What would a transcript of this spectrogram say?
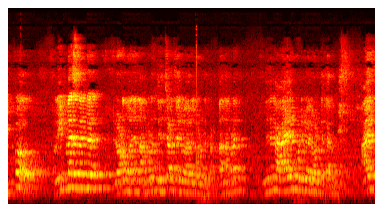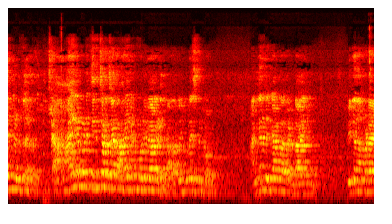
ഇപ്പോ റീപ്ലേസ്മെന്റ് ലോൺ എന്ന് പറഞ്ഞാൽ നമ്മൾ തിരിച്ചടച്ചാലും അവർ ലോൺ എടുക്കാം അത് നമ്മുടെ നിങ്ങൾക്ക് ആയിരം കോടി രൂപ ലോൺ എടുക്കാം ആയിരത്തിന് എടുത്തു തരാം പക്ഷെ ആ ആയിരം കോടി തിരിച്ചടച്ചാൽ ആയിരം കോടി രൂപ എടുക്കാം. അത് റീപ്ലേസ്മെന്റ് ലോൺ അങ്ങനെ എടുക്കാനുള്ള രണ്ടായിരം. പിന്നെ നമ്മുടെ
